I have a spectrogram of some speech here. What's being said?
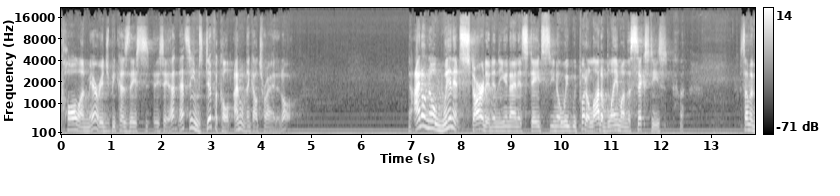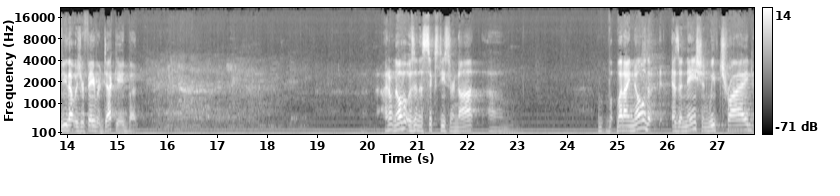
call on marriage because they, they say, that, that seems difficult. I don't think I'll try it at all. Now, I don't know when it started in the United States. You know, we, we put a lot of blame on the 60s. Some of you, that was your favorite decade, but I don't know if it was in the 60s or not. Um, but I know that as a nation, we've tried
